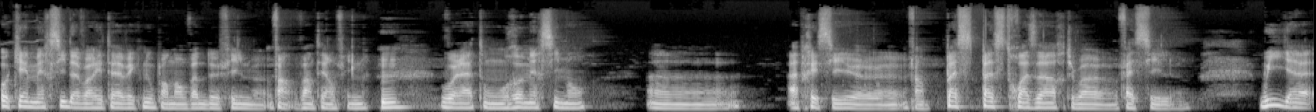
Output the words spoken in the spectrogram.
ok merci d'avoir été avec nous pendant 22 films enfin 21 films. Hmm. voilà ton remerciement euh, apprécié euh, enfin passe passe trois heures tu vois facile. Oui il y a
